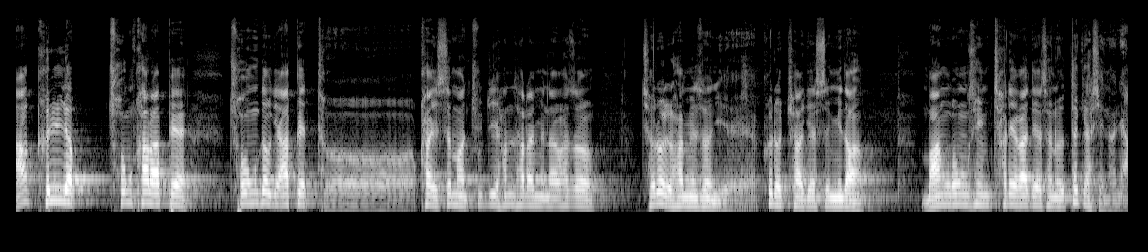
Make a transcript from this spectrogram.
아 권력 총칼 앞에 총독이 앞에 턱하 있으면 주지 한 사람이 나가서 절을 하면서 예 그렇게 하겠습니다. 망공스님 차례가 돼서는 어떻게 하시느냐?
